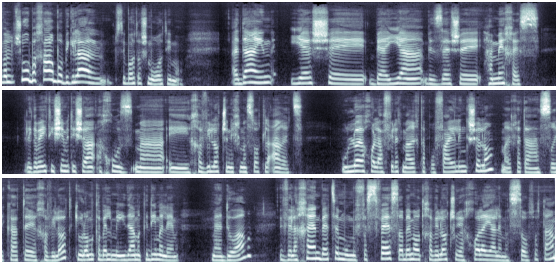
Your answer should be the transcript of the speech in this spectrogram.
אבל שהוא בחר בו בגלל סיבות השמורות עמו. עדיין יש אה, בעיה בזה שהמכס, לגבי 99% מהחבילות שנכנסות לארץ, הוא לא יכול להפעיל את מערכת ה profiling שלו, מערכת הסריקת אה, חבילות, כי הוא לא מקבל מידע מקדים עליהם מהדואר, ולכן בעצם הוא מפספס הרבה מאוד חבילות שהוא יכול היה למסות אותן.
